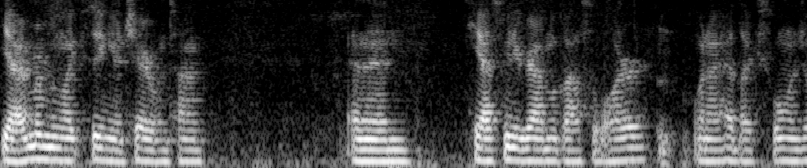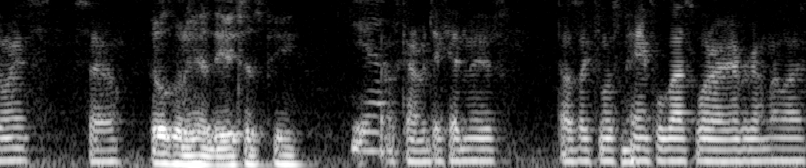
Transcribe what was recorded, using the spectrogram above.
Yeah, I remember him like sitting in a chair one time. And then he asked me to grab him a glass of water when I had like swollen joints. So That was when he had the HSP. Yeah. that was kind of a dickhead move. That was like the most painful glass of water I ever got in my life.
